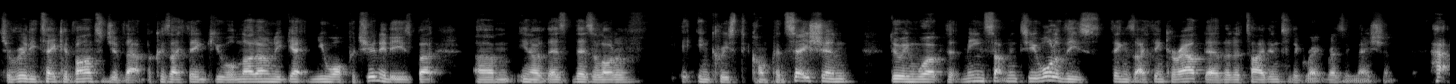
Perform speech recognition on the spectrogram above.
to really take advantage of that because I think you will not only get new opportunities, but um, you know there's there's a lot of increased compensation, doing work that means something to you. All of these things I think are out there that are tied into the Great Resignation. How,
